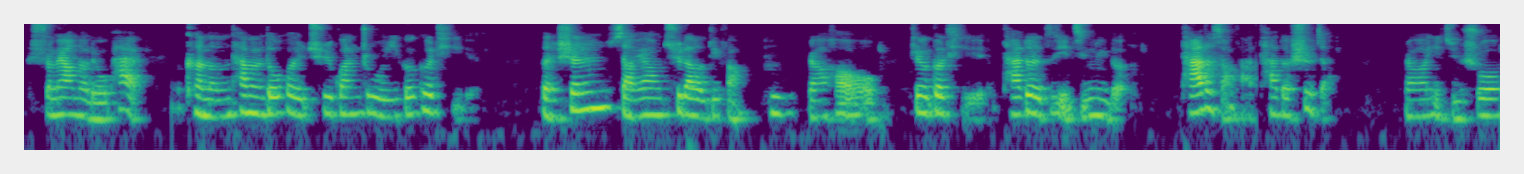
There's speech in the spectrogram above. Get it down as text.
什么样的流派，可能他们都会去关注一个个体本身想要去到的地方，嗯然后这个个体他对自己经历的他的想法、他的视角，然后以及说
